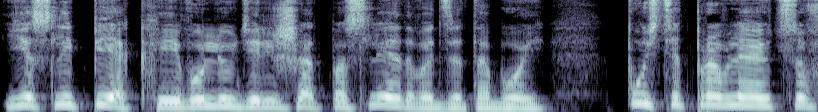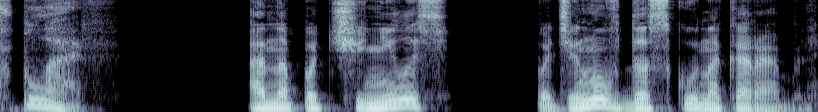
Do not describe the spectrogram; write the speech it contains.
«Если Пек и его люди решат последовать за тобой, пусть отправляются вплавь». Она подчинилась, потянув доску на корабль.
